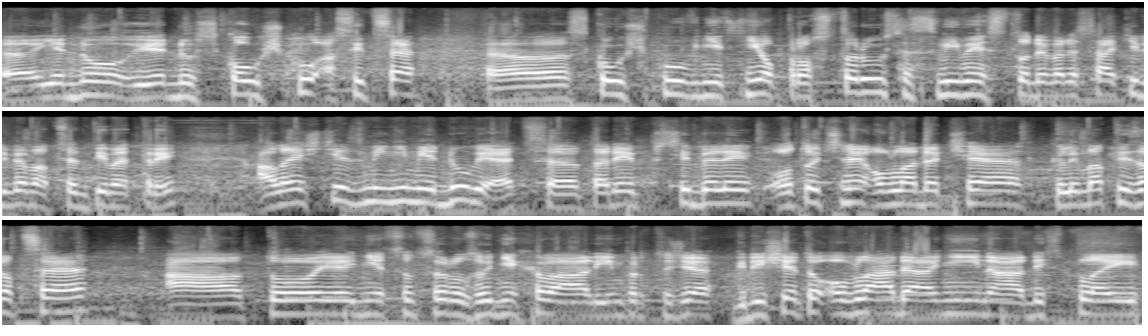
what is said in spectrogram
eh, jednu, jednu zkoušku a sice eh, zkoušku vnitřního prostoru se svými 192 cm, ale ještě zmíním jednu věc. Tady přibyly otočné ovladače klimatizace a to je něco, co rozhodně chválím, protože když je to ovládání na displeji,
